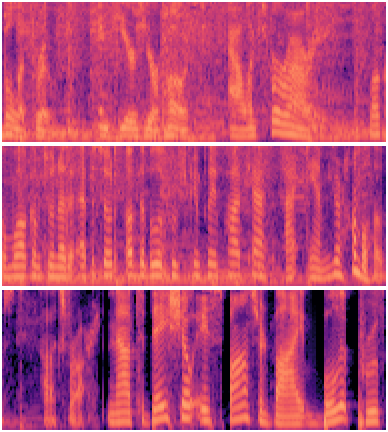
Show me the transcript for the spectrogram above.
bulletproof. And here's your host, Alex Ferrari. Welcome, welcome to another episode of the Bulletproof Screenplay Podcast. I am your humble host, Alex Ferrari. Now, today's show is sponsored by Bulletproof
